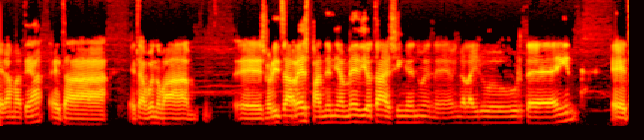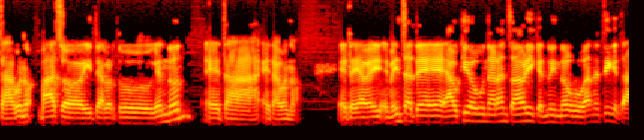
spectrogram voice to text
eramatea, eta, eta bueno, ba, e, zoritzarrez, pandemia medio eta ezin genuen e, oindala hiru urte egin, eta, bueno, batzo egitea lortu gendun, eta, eta bueno, Eta ja, behintzat eh, auki dugun arantza hori kendu indogu gandetik, eta,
